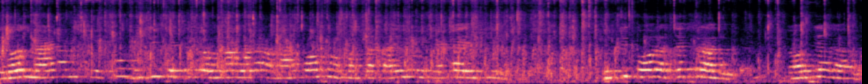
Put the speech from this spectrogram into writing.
ఈరోజు మేడం ఎక్కువ బిజీ షెడ్యూల్లో ఉన్నా కూడా మన కోసం కొంత టైం కేటాయించి బుద్ధి కోర్ అధ్యక్షురాలు గౌసియా గారు.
